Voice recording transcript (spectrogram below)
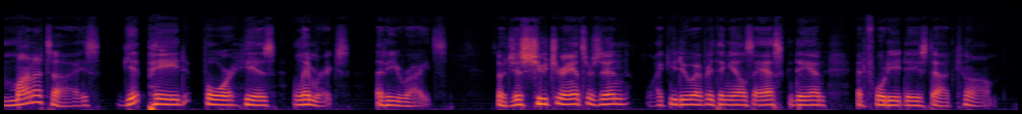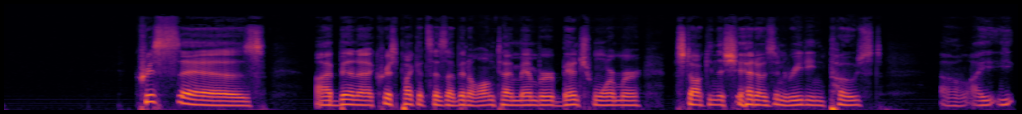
monetize, get paid for his limericks that he writes? So just shoot your answers in like you do everything else. Ask Dan at 48days.com. Chris says, I've been a, Chris Puckett says, I've been a longtime member, bench warmer, stalking the shadows and reading post. Uh, I've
